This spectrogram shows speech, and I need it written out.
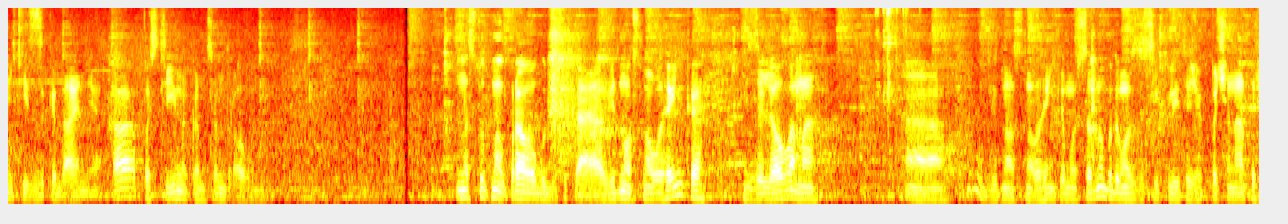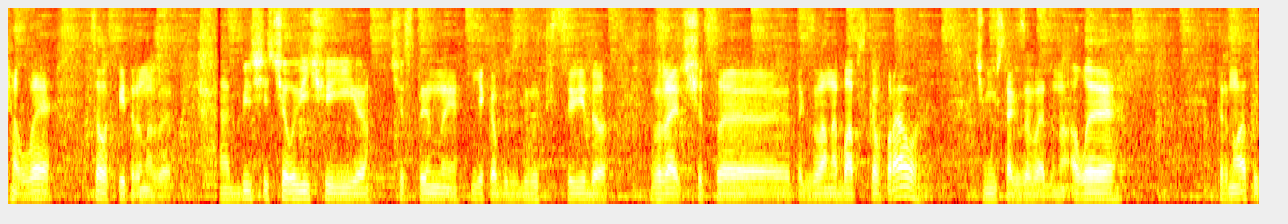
якісь закидання, а постійно концентровано. Наступна вправа буде така відносно легенька, ізольована. Ну, відносно легенько ми все одно будемо з усіх кліточок починати, але це легкий тренажер. Більшість чоловічої частини, яка буде дивитися це відео, вважають, що це так звана бабська вправа, чомусь так заведено. Але тренувати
